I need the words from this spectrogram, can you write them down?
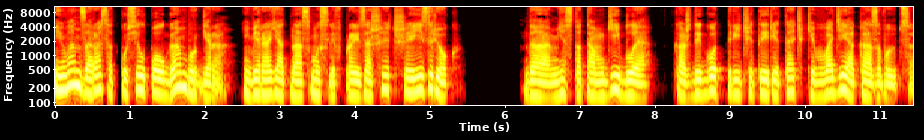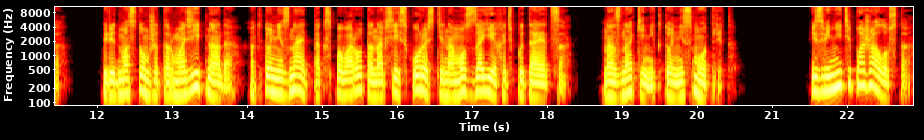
Иван за раз откусил пол гамбургера и, вероятно, осмыслив произошедшее, изрек. Да, место там гиблое. Каждый год три-четыре тачки в воде оказываются. Перед мостом же тормозить надо, а кто не знает, так с поворота на всей скорости на мост заехать пытается. На знаки никто не смотрит. «Извините, пожалуйста».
